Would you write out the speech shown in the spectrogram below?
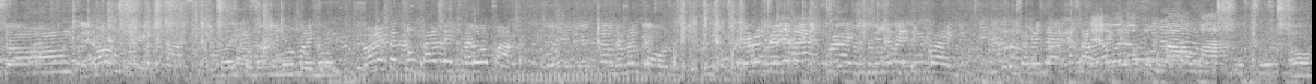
Song. Ay, tatlong kanin. Dalawa pa. Naman hindi na. Hindi na natin fried. Sa kanya, sa akin. walang pumawa. Oh.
